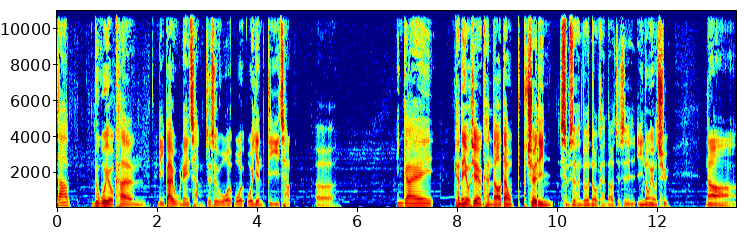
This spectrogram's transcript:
大家如果有看礼拜五那场，就是我我我演的第一场，呃，应该可能有些人有看到，但我不确定是不是很多人都有看到，就是一农有趣，那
